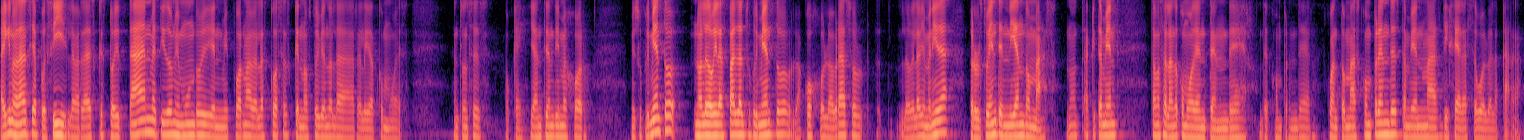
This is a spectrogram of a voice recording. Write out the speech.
¿Hay ignorancia? Pues sí, la verdad es que estoy tan metido en mi mundo y en mi forma de ver las cosas que no estoy viendo la realidad como es. Entonces, ok, ya entendí mejor mi sufrimiento, no le doy la espalda al sufrimiento, lo acojo, lo abrazo, le doy la bienvenida, pero lo estoy entendiendo más. Aquí también estamos hablando como de entender, de comprender. Cuanto más comprendes, también más ligera se vuelve la carga.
